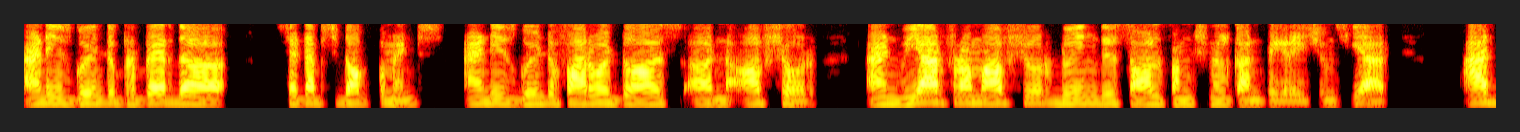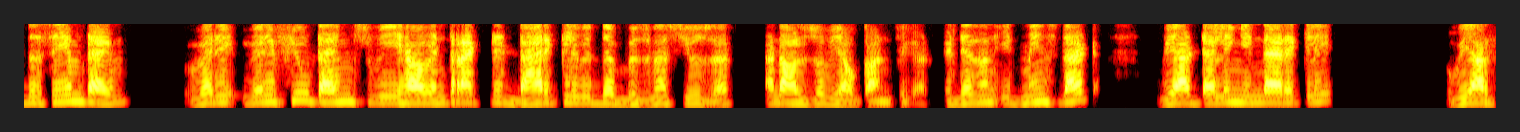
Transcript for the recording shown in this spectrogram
and is going to prepare the setups documents and is going to forward to us on offshore and we are from offshore doing this all functional configurations here at the same time very very few times we have interacted directly with the business user and also we have configured. It doesn't it means that we are telling indirectly we are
